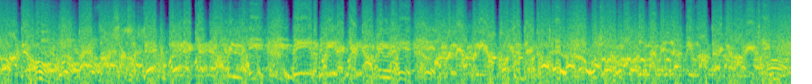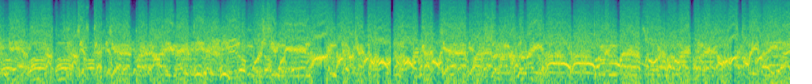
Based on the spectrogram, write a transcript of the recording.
टोकते हो तो ऐसा शख्स शेख बनने के काबिल नहीं, पीर बनने के काबिल नहीं। हमने अपनी आँखों से देखा है, हुजूर मखदूम मिल्लत की बातें करा रही थी। एक शख्स जिसके चेहरे पर दाढ़ी नहीं थी पीरो मुर्शिद ने ऐलान करके कहा अगर चेहरे पर सुन्नत नहीं है तो मिंबर रसूल पर बैठने का हक भी नहीं है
